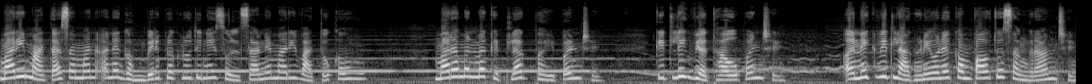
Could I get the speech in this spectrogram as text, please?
મારી માતા સમાન અને ગંભીર પ્રકૃતિની સુલસાને મારી વાતો કહું. મારા મનમાં કેટલાક ભય પણ છે. કેટલીક વ્યથાઓ પણ છે. અનેકવિધ લાગણીઓને કંપાવતો સંગ્રામ છે.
